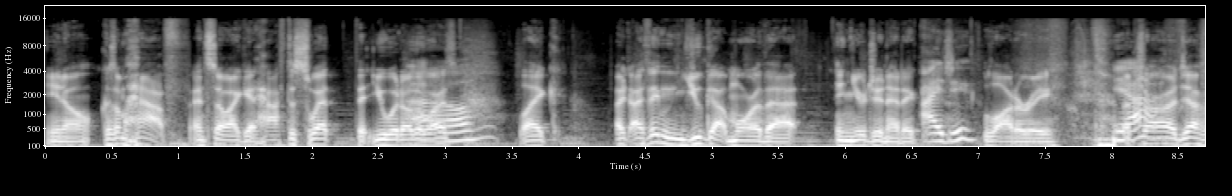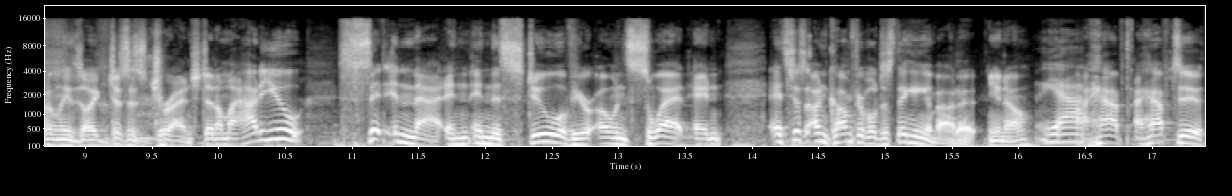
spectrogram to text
You know, because I'm half, and so I get half the sweat that you would otherwise. Oh. Like, I, I think you got more of that in your genetic I do. lottery. Yeah. But Chara definitely is like just as drenched. And I'm like, how do you sit in that, in, in the stew of your own sweat? And it's just uncomfortable just thinking about it, you know? Yeah. I have I have to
